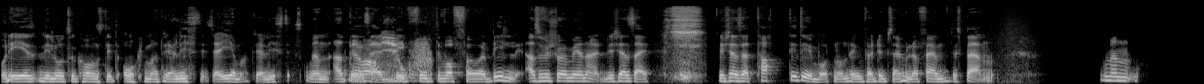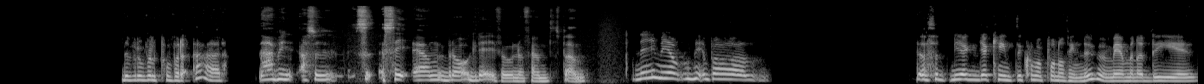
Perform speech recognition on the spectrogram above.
Och det, är, det låter så konstigt och materialistiskt. Jag är materialistisk. Men att det, är så här, det får inte vara för billigt. Alltså förstår du vad jag menar? Det känns så här, det känns så här tattigt att ge bort någonting för typ så här 150 spänn. Men det beror väl på vad det är. Nej men alltså, säg en bra grej för 150 spänn. Nej, men jag, men jag bara... Alltså, jag, jag kan inte komma på någonting nu, men jag menar det...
